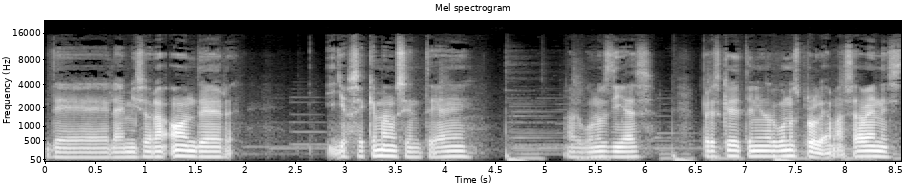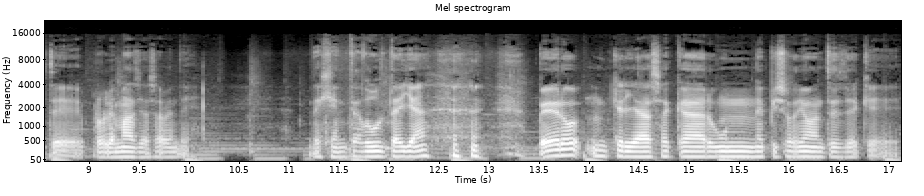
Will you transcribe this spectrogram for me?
de la emisora Under. Yo sé que me ausenté algunos días, pero es que he tenido algunos problemas, ¿saben? Este, problemas, ya saben, de, de gente adulta ya. Pero quería sacar un episodio antes de que,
